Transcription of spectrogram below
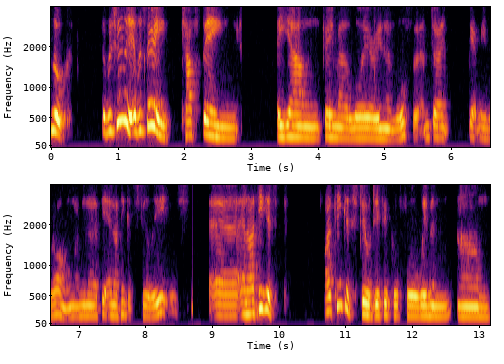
look, it was really it was very tough being a young female lawyer in a law firm. Don't get me wrong. I mean, I think and I think it still is, uh, and I think it's I think it's still difficult for women um,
